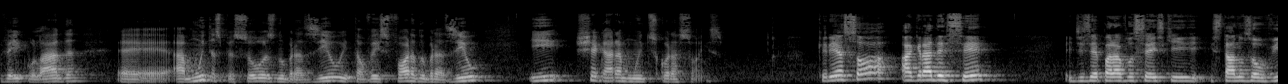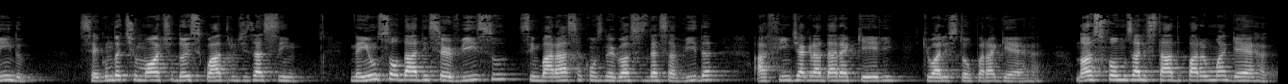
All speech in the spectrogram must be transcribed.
veiculada é, a muitas pessoas no Brasil e talvez fora do Brasil e chegar a muitos corações. Queria só agradecer e dizer para vocês que está nos ouvindo, 2 Timóteo 2,4 diz assim: Nenhum soldado em serviço se embaraça com os negócios dessa vida, a fim de agradar aquele que o alistou para a guerra. Nós fomos alistados para uma guerra.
